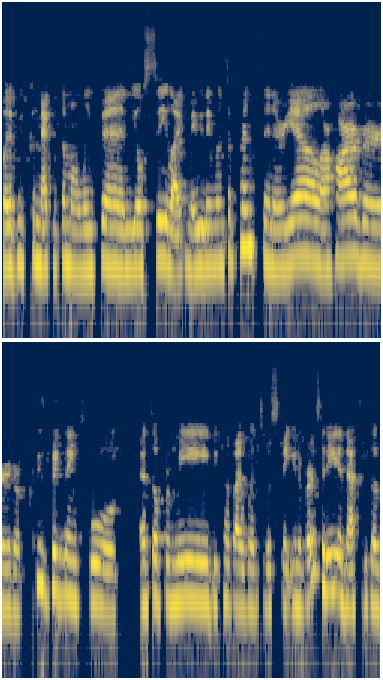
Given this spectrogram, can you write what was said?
But if you connect with them on LinkedIn, you'll see like maybe they went to Princeton or Yale or Harvard or these big name schools. And so for me, because I went to a state university, and that's because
